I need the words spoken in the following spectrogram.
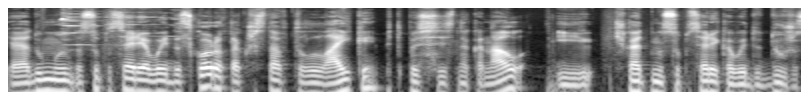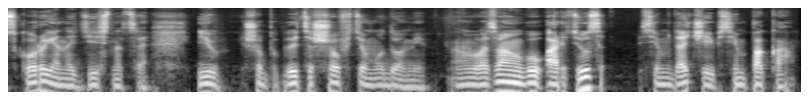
Я думаю, наступна серія вийде скоро, так що ставте лайки, підписуйтесь на канал і чекайте наступну серію, яка вийде дуже скоро, я надіюсь на це. І щоб подивитися, що в цьому домі. А З вами був Артюс. Всім удачі і всім пока.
